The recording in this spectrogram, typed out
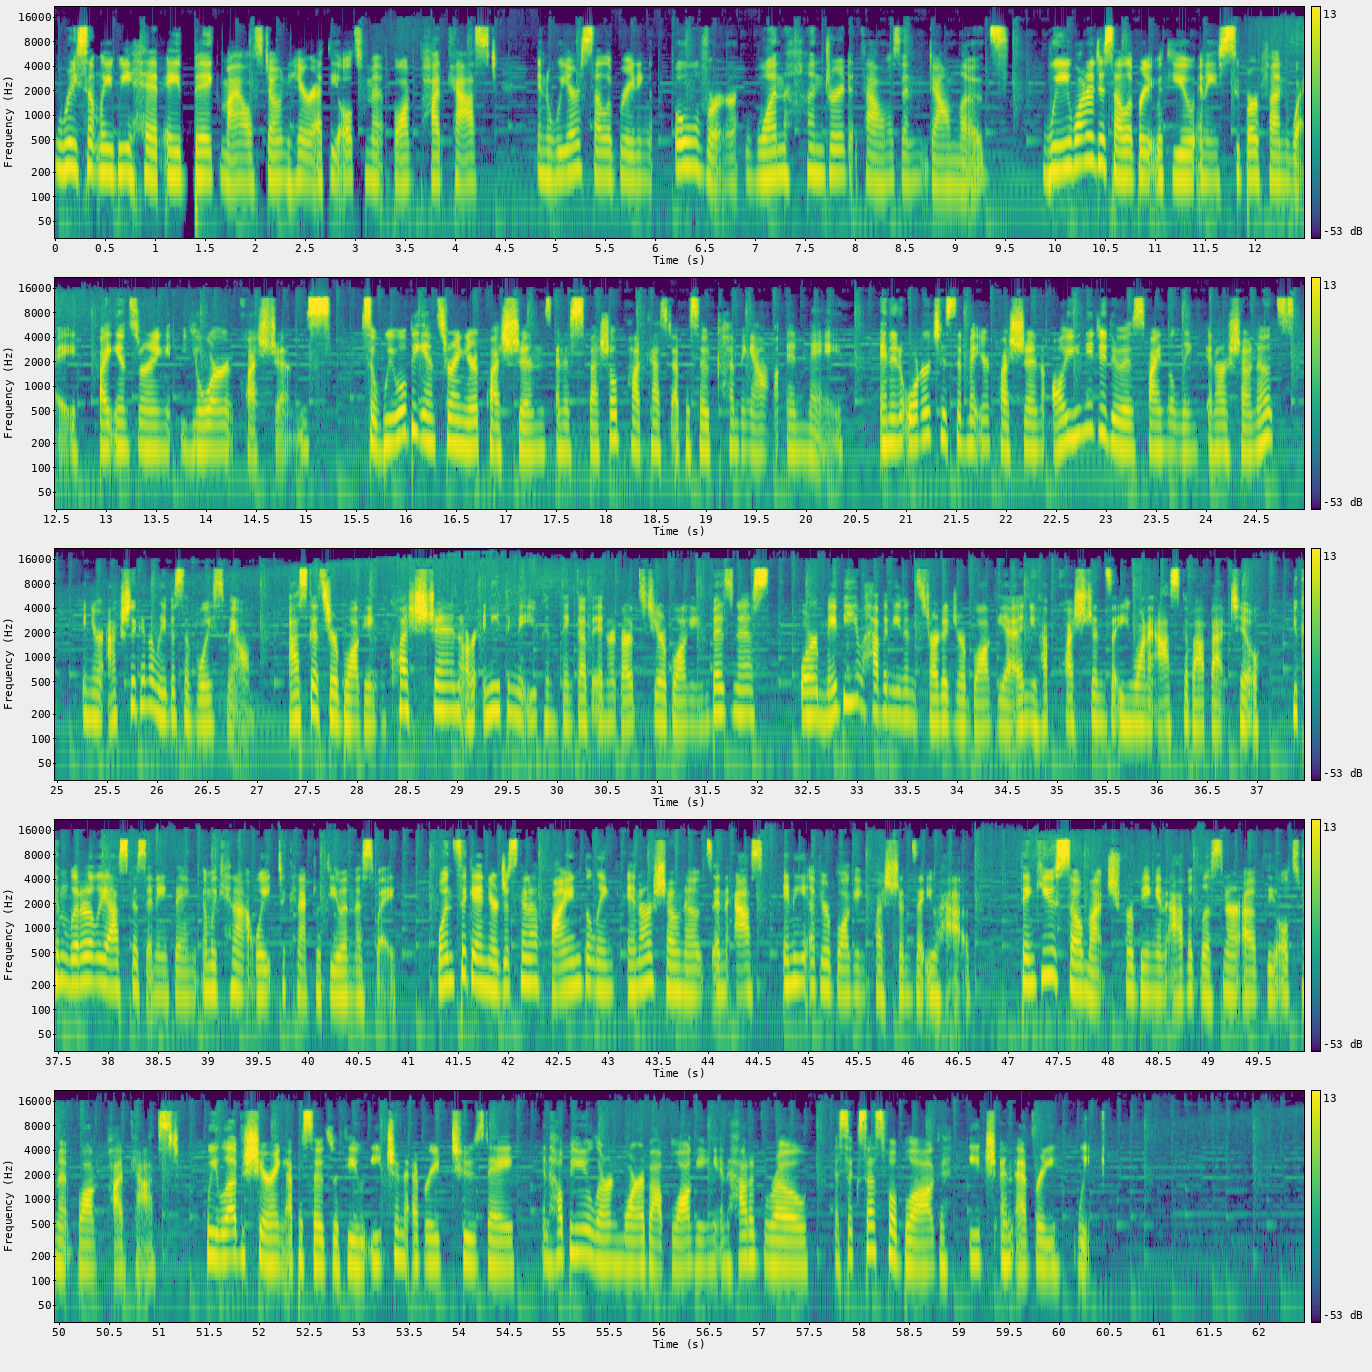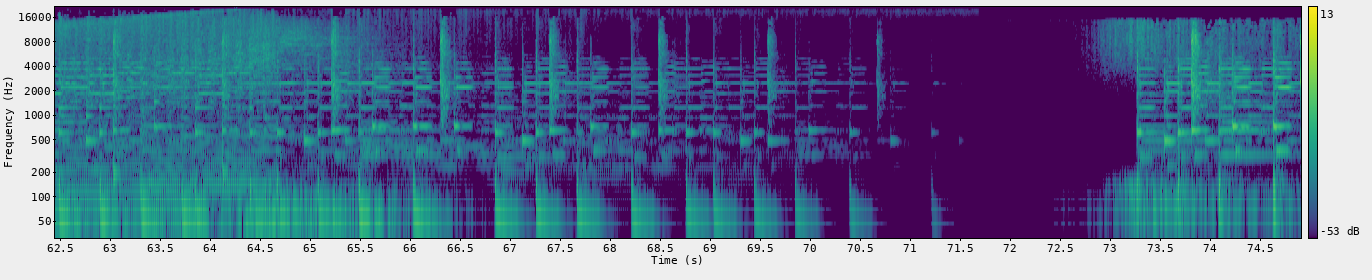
Recently, we hit a big milestone here at the Ultimate Blog Podcast, and we are celebrating over 100,000 downloads. We wanted to celebrate with you in a super fun way by answering your questions. So, we will be answering your questions in a special podcast episode coming out in May. And in order to submit your question, all you need to do is find the link in our show notes, and you're actually going to leave us a voicemail. Ask us your blogging question or anything that you can think of in regards to your blogging business. Or maybe you haven't even started your blog yet and you have questions that you want to ask about that too. You can literally ask us anything, and we cannot wait to connect with you in this way. Once again, you're just going to find the link in our show notes and ask any of your blogging questions that you have. Thank you so much for being an avid listener of the Ultimate Blog Podcast. We love sharing episodes with you each and every Tuesday and helping you learn more about blogging and how to grow a successful blog each and every week.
